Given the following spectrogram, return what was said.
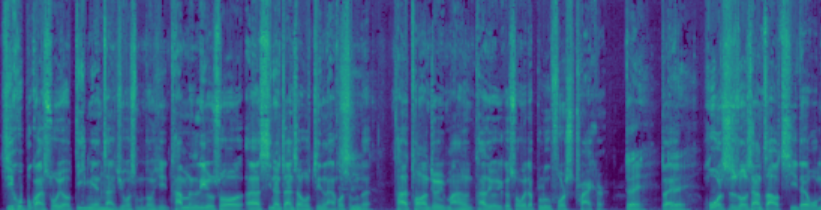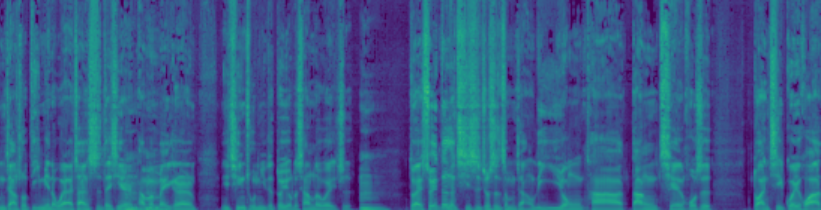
几乎不管所有地面载具或什么东西，嗯、他们例如说呃新的战车或进来或什么的，他通常就马上他有一个所谓的 Blue Force Tracker。对对，对，或者是说像早期的我们讲说地面的未来战士，这些人、嗯、他们每个人你清楚你的队友的相对位置。嗯，对，所以那个其实就是怎么讲，利用他当前或是短期规划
